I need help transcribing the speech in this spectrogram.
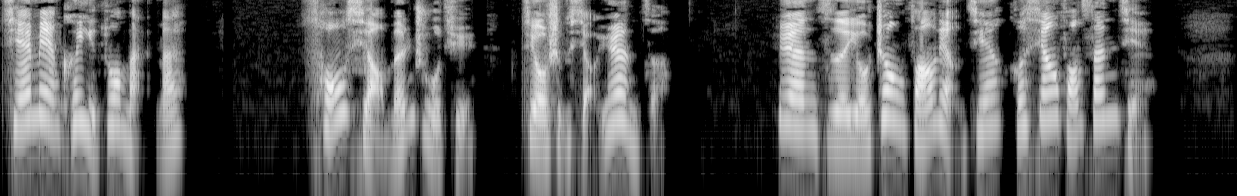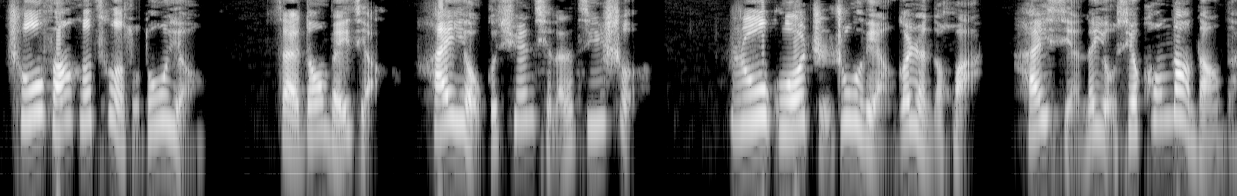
前面可以做买卖。从小门出去就是个小院子，院子有正房两间和厢房三间，厨房和厕所都有。在东北角还有个圈起来的鸡舍。如果只住两个人的话，还显得有些空荡荡的。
